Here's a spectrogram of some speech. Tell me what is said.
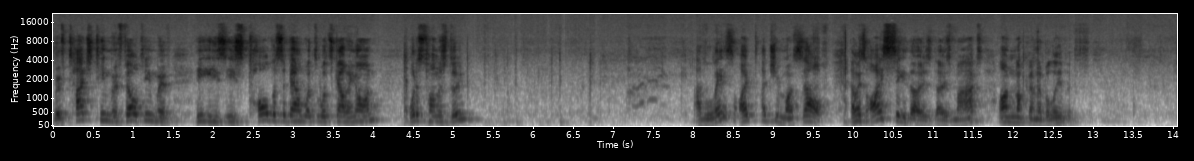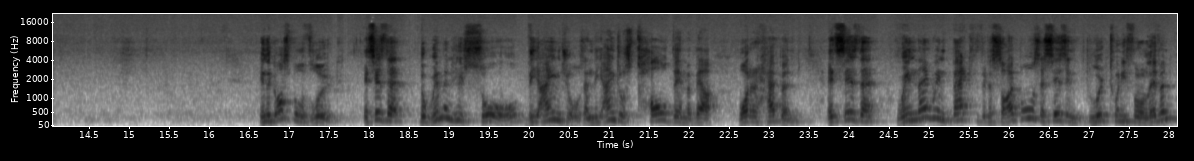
We've touched him. We've felt him. We've, he, he's, he's told us about what's, what's going on. What does Thomas do? unless I touch him myself, unless I see those, those marks, I'm not going to believe it. In the Gospel of Luke, it says that the women who saw the angels and the angels told them about what had happened, it says that when they went back to the disciples, it says in Luke 24 11,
